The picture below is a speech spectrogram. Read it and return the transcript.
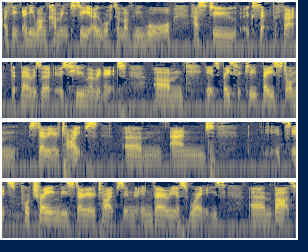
I think anyone coming to see Oh What a Lovely War has to accept the fact that there is a is humour in it. Um, it's basically based on stereotypes, um, and it's it's portraying these stereotypes in in various ways, um, but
